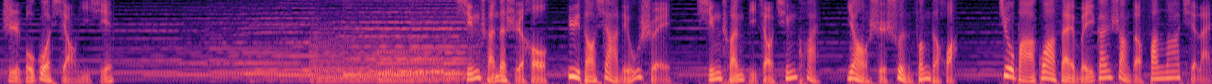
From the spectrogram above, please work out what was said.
只不过小一些。行船的时候遇到下流水，行船比较轻快，要是顺风的话。就把挂在桅杆上的帆拉起来，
